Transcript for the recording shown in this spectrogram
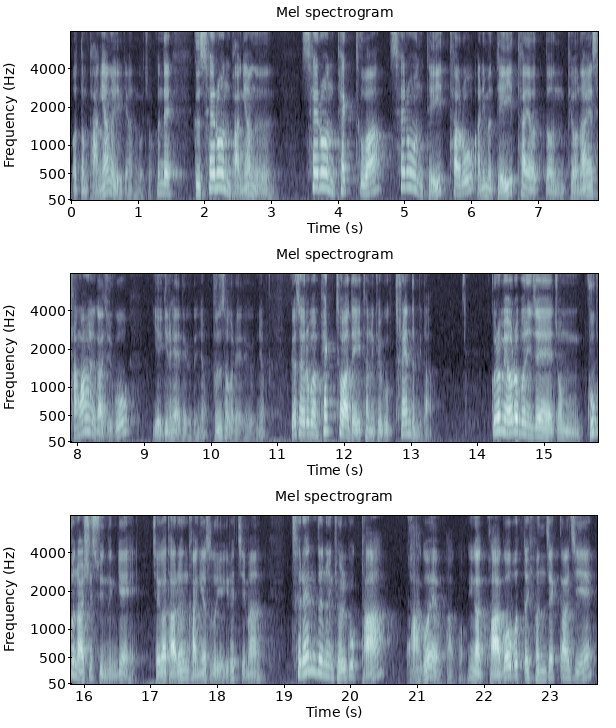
어떤 방향을 얘기하는 거죠. 근데 그 새로운 방향은 새로운 팩트와 새로운 데이터로 아니면 데이터의 어떤 변화의 상황을 가지고 얘기를 해야 되거든요. 분석을 해야 되거든요. 그래서 여러분 팩트와 데이터는 결국 트렌드입니다. 그러면 여러분 이제 좀 구분하실 수 있는 게 제가 다른 강의에서도 얘기를 했지만 트렌드는 결국 다 과거예요, 과거. 그러니까 과거부터 현재까지의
